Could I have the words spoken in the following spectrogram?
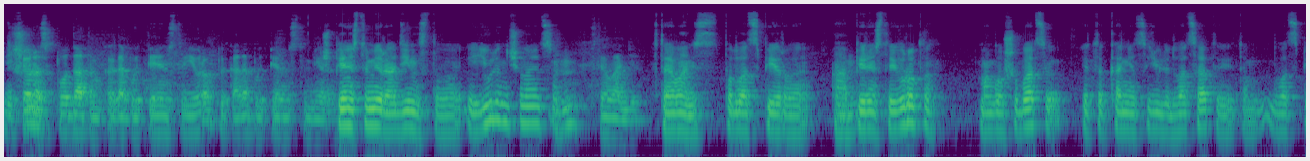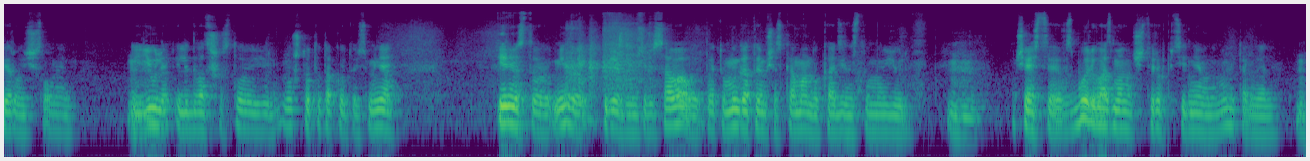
Еще раз по датам, когда будет первенство Европы и когда будет первенство мира. Первенство мира 11 июля начинается. Угу. В Таиланде. В Таиланде по 21. Угу. А первенство Европы, могу ошибаться, это конец июля 20 там 21 число, наверное, угу. июля или 26 июля. Ну, что-то такое. То есть меня первенство мира прежде интересовало, поэтому мы готовим сейчас команду к 11 июля. Угу участие в сборе, возможно, 4-5-дневном, ну и так далее. Угу.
